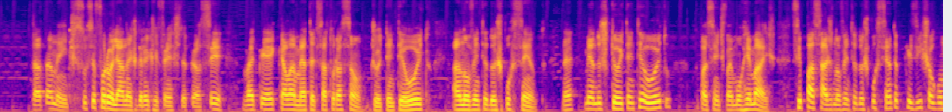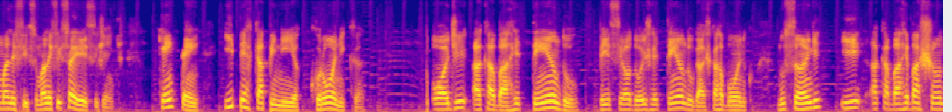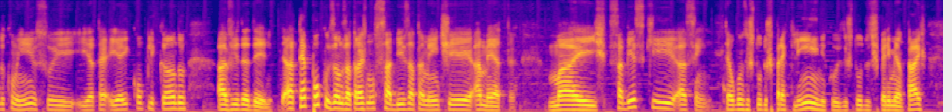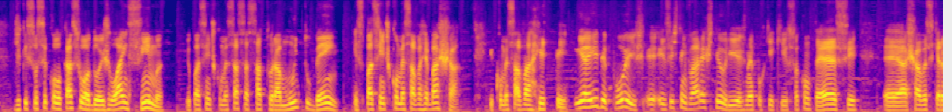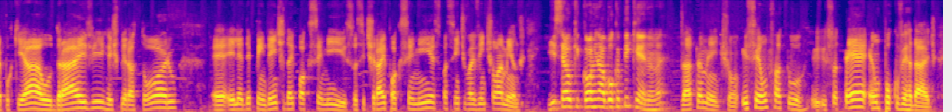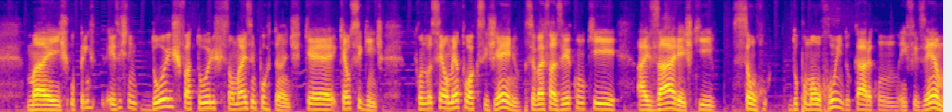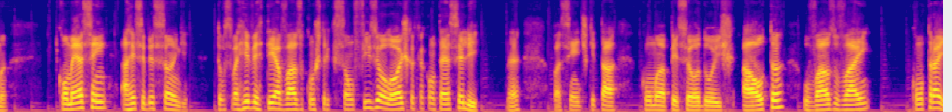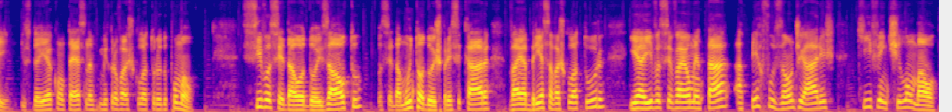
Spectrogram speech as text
Exatamente. Se você for olhar nas grandes referências da POC, vai ter aquela meta de saturação de 88 a 92%, né? Menos que 88, o paciente vai morrer mais. Se passar de 92% é porque existe algum malefício. O malefício é esse, gente. Quem tem hipercapnia crônica pode acabar retendo PCO2, retendo gás carbônico no sangue e acabar rebaixando com isso e, e, até, e aí complicando a vida dele. Até poucos anos atrás não sabia exatamente a meta, mas sabia-se que, assim, tem alguns estudos pré-clínicos, estudos experimentais, de que se você colocasse o O2 lá em cima e o paciente começasse a saturar muito bem, esse paciente começava a rebaixar e começava a reter. E aí depois existem várias teorias, né, por que, que isso acontece. É, Achava-se que era porque ah, o drive respiratório é, ele é dependente da hipoxemia. Se você tirar a hipoxemia, esse paciente vai ventilar menos. Isso é o que corre na boca pequena, né? Exatamente, João. Esse é um fator. Isso até é um pouco verdade. Mas o, existem dois fatores que são mais importantes, que é, que é o seguinte. Quando você aumenta o oxigênio, você vai fazer com que as áreas que são do pulmão ruim do cara com enfisema, comecem a receber sangue. Então você vai reverter a vasoconstricção fisiológica que acontece ali, né? O paciente que está com uma PCO2 alta, o vaso vai contrair. Isso daí acontece na microvasculatura do pulmão. Se você dá O2 alto, você dá muito O2 para esse cara, vai abrir essa vasculatura e aí você vai aumentar a perfusão de áreas que ventilam mal.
